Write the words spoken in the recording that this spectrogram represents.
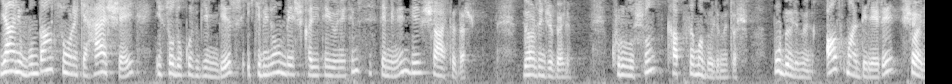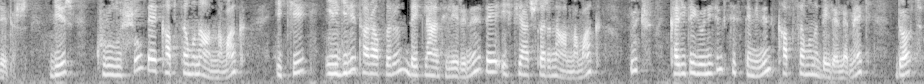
Yani bundan sonraki her şey ISO 9001-2015 kalite yönetim sisteminin bir şartıdır. 4. bölüm, kuruluşun kapsamı bölümüdür. Bu bölümün alt maddeleri şöyledir. 1. Kuruluşu ve kapsamını anlamak. 2. İlgili tarafların beklentilerini ve ihtiyaçlarını anlamak. 3. Kalite yönetim sisteminin kapsamını belirlemek. 4.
